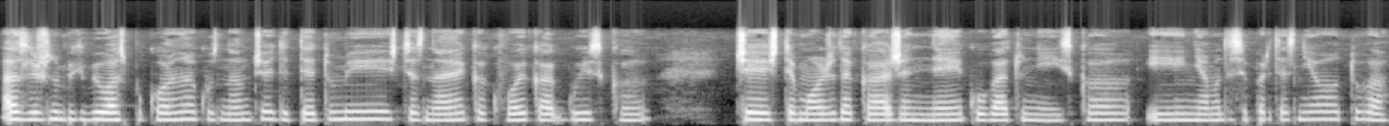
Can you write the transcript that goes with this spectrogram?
Аз лично бих била спокойна, ако знам, че детето ми ще знае какво и как го иска, че ще може да каже не, когато не иска и няма да се притеснява от това.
